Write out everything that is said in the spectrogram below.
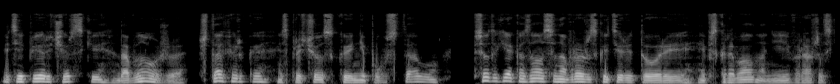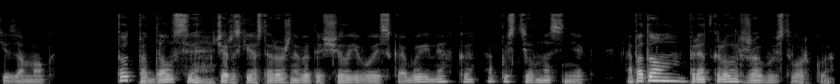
и теперь Черский, давно уже, штаферка и с прической не по уставу, все-таки оказался на вражеской территории и вскрывал на ней вражеский замок. Тот поддался, Черский осторожно вытащил его из скобы и мягко опустил на снег, а потом приоткрыл ржавую створку.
